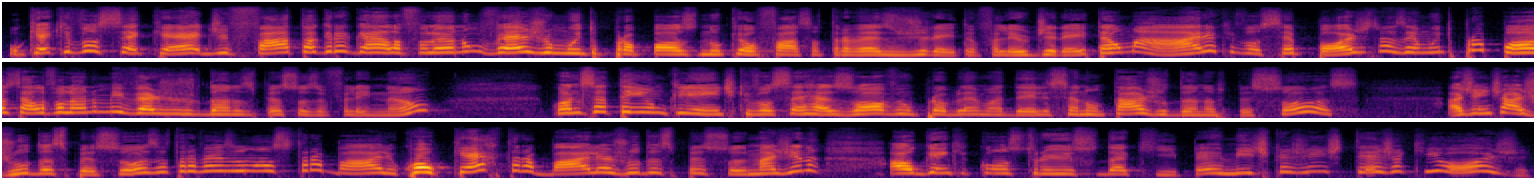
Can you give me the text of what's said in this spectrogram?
O que é que você quer de fato agregar? Ela falou, eu não vejo muito propósito no que eu faço através do direito. Eu falei, o direito é uma área que você pode trazer muito propósito. Ela falou, eu não me vejo ajudando as pessoas. Eu falei, não. Quando você tem um cliente que você resolve um problema dele, você não está ajudando as pessoas, a gente ajuda as pessoas através do nosso trabalho. Qualquer trabalho ajuda as pessoas. Imagina alguém que construiu isso daqui. Permite que a gente esteja aqui hoje.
